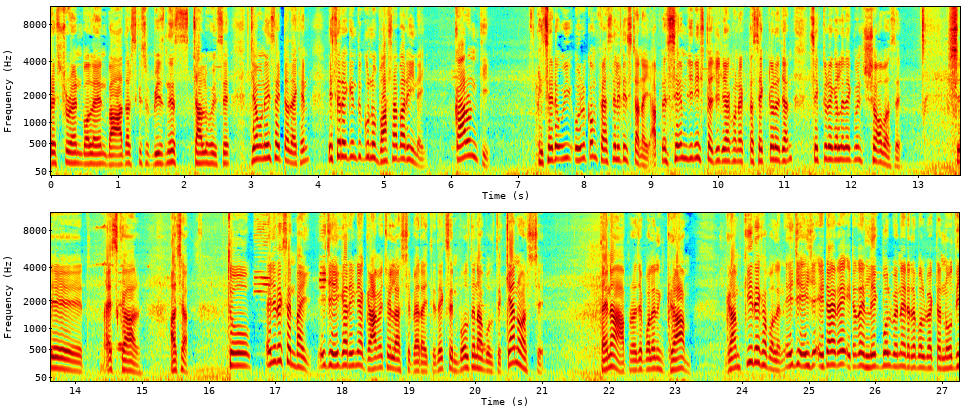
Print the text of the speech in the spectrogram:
রেস্টুরেন্ট বলেন বা আদার্স কিছু বিজনেস চালু হয়েছে যেমন এই সাইডটা দেখেন, এই সাইডে কিন্তু কোনো বাসা বাড়ি নাই। কারণ কি? এই সাইডে ওই ওইরকম ফ্যাসিলিটিসটা নাই। আপনি সেম জিনিসটা যদি এখন একটা সেক্টরে যান সেক্টরে গেলে দেখবেন সব আছে। শেট নাইস কার আচ্ছা তো এই যে দেখছেন ভাই, এই যে এই গাড়ি নিয়ে গ্রামে চলে আসছে বেড়াইতে, দেখছেন? বলতে না বলতে কেন আসছে? তাই না? আপনারা যে বলেন গ্রাম গ্রাম কি দেখে বলেন? এই যে এই যে এটা এটারে লেক বলবে না এটা বলবে একটা নদী,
